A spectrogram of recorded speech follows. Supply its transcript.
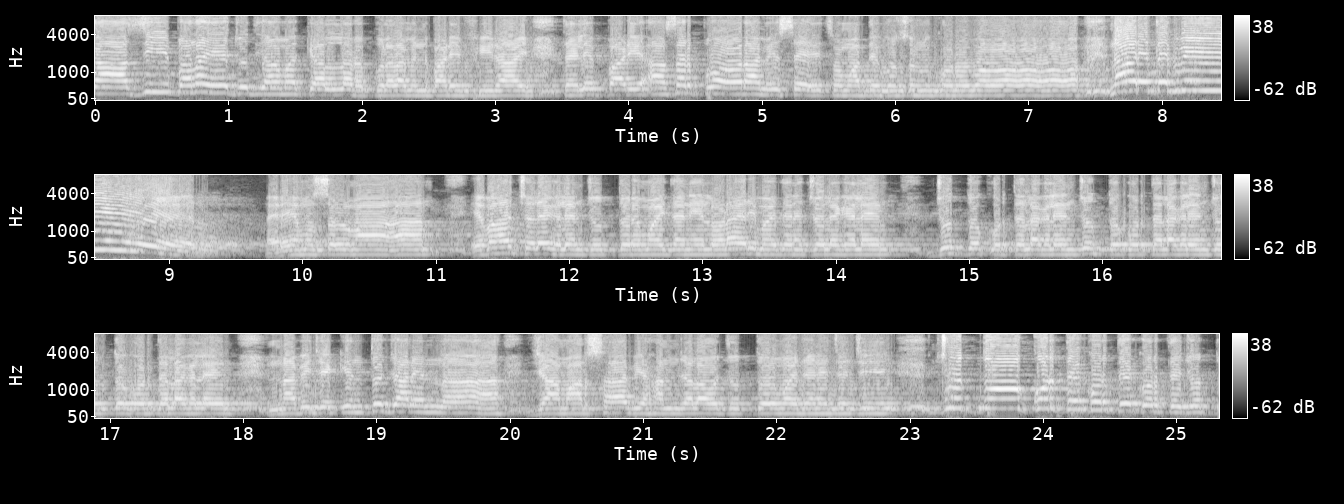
গাজী বানায়, যদি আমাকে আল্লাহ রাব্বুল আলামিন বাড়ি ফিরায় তাহলে বাড়ি আসার পর আমি সেই সমাধে গোসল করব। না তাকবীর। রে মুসলমান, এবার চলে গেলেন যুদ্ধের ময়দানে, লড়াইয়ের ময়দানে চলে গেলেন। যুদ্ধ করতে লাগলেন, যুদ্ধ করতে লাগলেন, যুদ্ধ করতে লাগলেন। নাবিজে কিন্তু জানেন না যে আমার সাহাবি হানজালাও যুদ্ধের ময়দানে এসেছে। যুদ্ধ করতে করতে করতে যুদ্ধ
